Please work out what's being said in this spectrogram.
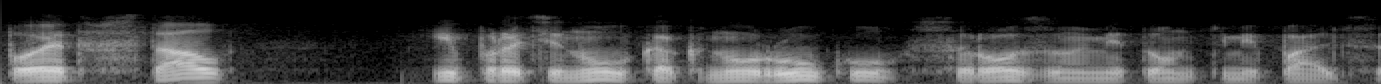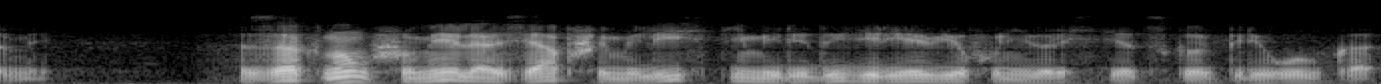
Поэт встал и протянул к окну руку с розовыми тонкими пальцами. За окном шумели озябшими листьями ряды деревьев университетского переулка.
